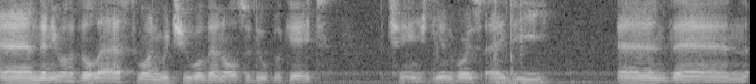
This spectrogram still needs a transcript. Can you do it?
And then you will have the last one, which you will then also duplicate, change the invoice ID, and then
